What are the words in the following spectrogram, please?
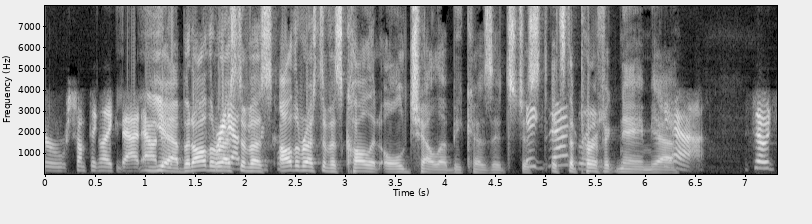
or something like that. out yeah, of- but all the right rest of us, all the rest of us call it Oldchella because it's just it's the perfect name. Yeah. Yeah. So it's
